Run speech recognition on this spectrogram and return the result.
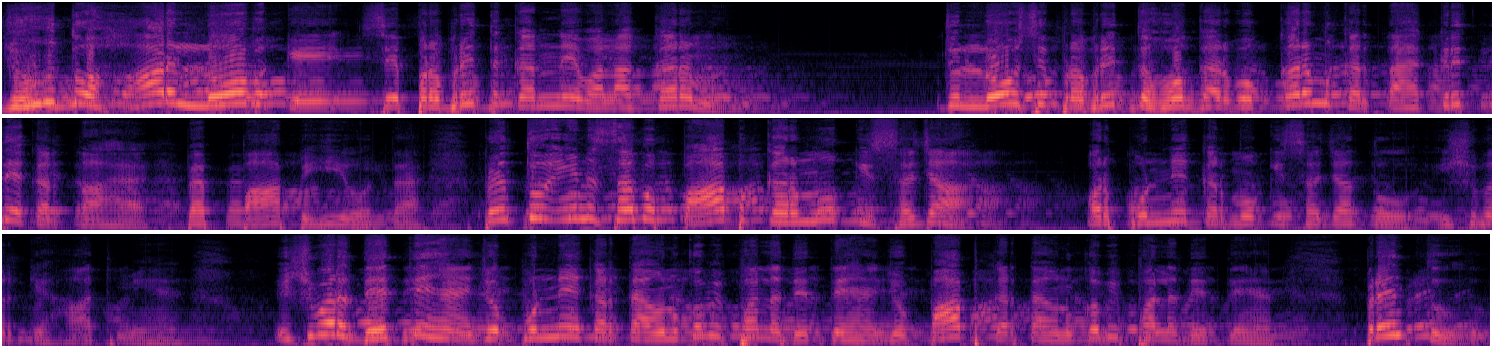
यूँ तो हर लोभ के से प्रवृत्त करने वाला कर्म जो लोभ से प्रवृत्त होकर वो कर्म करता है, कृत्य करता है, वह पाप ही होता है। परंतु इन सब पाप कर्मों की सजा और पुण्य कर्मों की सजा तो ईश्वर के हाथ में है। ईश्वर देते हैं, जो पुण्य करता है, उनको भी फल देते हैं, जो पाप करता है, उनको भी फल देते हैं। परंतु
